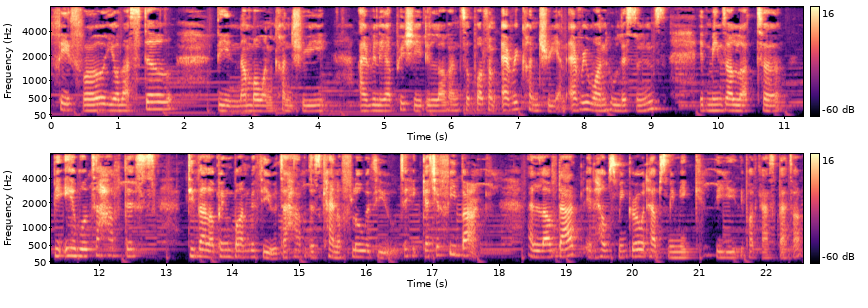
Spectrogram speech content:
faithful. You all are still the number one country. I really appreciate the love and support from every country and everyone who listens. It means a lot to be able to have this developing bond with you, to have this kind of flow with you, to get your feedback. I love that. It helps me grow, it helps me make the, the podcast better.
